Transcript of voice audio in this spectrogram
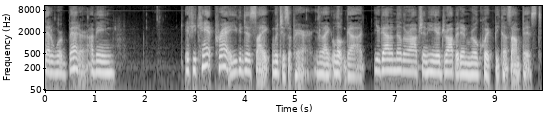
that'll work better? I mean, if you can't pray, you can just like, which is a prayer. You're like, look, God, you got another option here. Drop it in real quick because I'm pissed.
